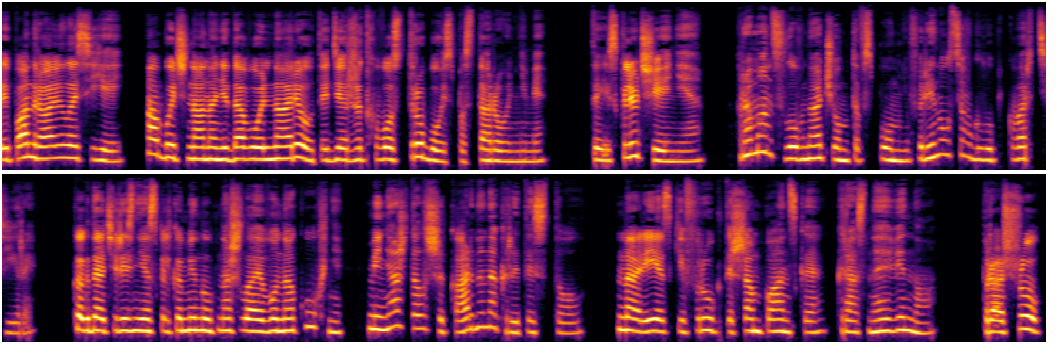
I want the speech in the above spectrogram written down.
«Ты понравилась ей. Обычно она недовольно орёт и держит хвост трубой с посторонними. Ты исключение. Роман, словно о чем-то вспомнив, ринулся вглубь квартиры. Когда через несколько минут нашла его на кухне, меня ждал шикарно накрытый стол. Нарезки, фрукты, шампанское, красное вино. «Прошу!»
